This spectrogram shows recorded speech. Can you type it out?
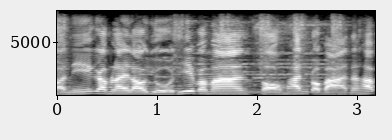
ตอนนี้กำไรเราอยู่ที่ประมาณ 2,000 กว่าบาทนะครับ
